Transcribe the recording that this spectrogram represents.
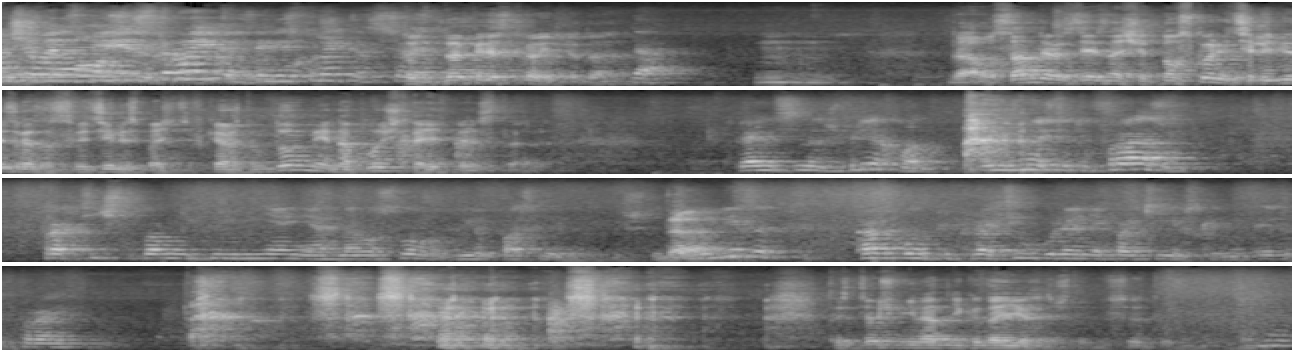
началась перестройка, перестройка, все. То есть до перестройки, да? Да. Да, у Сандера здесь, значит, но вскоре телевизоры засветились почти в каждом доме и на площадь ходить перестали. Леонид Семенович Брехман произносит эту фразу, практически, по-моему, не меняя ни одного слова в ее последовательности. Да. телевизор, как бы он прекратил гуляние по Киевской. Вот это про это. То есть, в общем, не надо никуда ехать, чтобы все это. Ну,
